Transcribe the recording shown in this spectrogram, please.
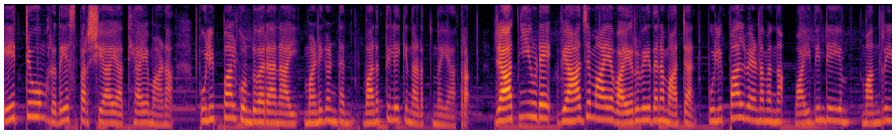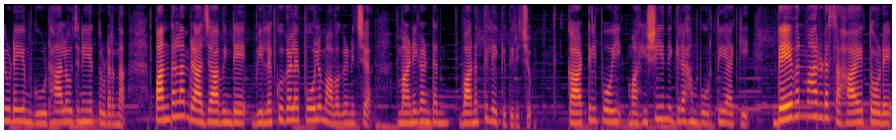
ഏറ്റവും ഹൃദയസ്പർശിയായ അധ്യായമാണ് പുലിപ്പാൽ കൊണ്ടുവരാനായി മണികണ്ഠൻ വനത്തിലേക്ക് നടത്തുന്ന യാത്ര. രാജ്ഞിയുടെ വ്യാജമായ വയറുവേദന മാറ്റാൻ പുലിപ്പാൽ വേണമെന്ന വൈദ്യന്റെയും മന്ത്രിയുടെയും ഗൂഢാലോചനയെ തുടർന്ന് പന്തളം രാജാവിന്റെ വിലക്കുകളെപ്പോലും അവഗണിച്ച് മണികണ്ഠൻ വനത്തിലേക്ക് തിരിച്ചു. കാട്ടിൽ പോയി മഹിഷി നിഗ്രഹം പൂർത്തിയാക്കി ദേവന്മാരുടെ സഹായത്തോടെ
